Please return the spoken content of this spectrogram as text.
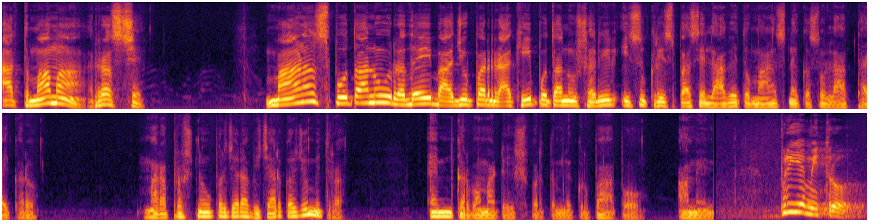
આત્મામાં રસ છે. માણસ પોતાનું હૃદય બાજુ પર રાખી પોતાનું શરીર ઈસુ ખ્રિસ્ત પાસે લાવે તો માણસને કશો લાભ થાય ખરો? મારા પ્રશ્ન ઉપર જરા વિચાર કરજો મિત્ર. એમ કરવા માટે ઈશ્વર તમને કૃપા આપો. આમેન. પ્રિય મિત્રો,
